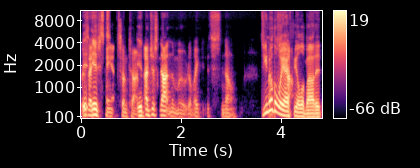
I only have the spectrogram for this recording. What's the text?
because I just can't sometimes. It, I'm just not in the mood. I'm like, it's no. Do you know the way. I feel about it?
